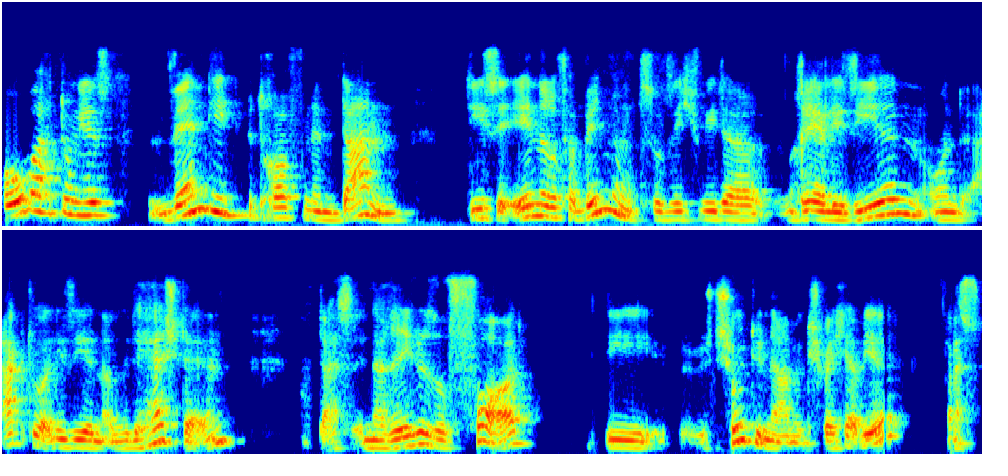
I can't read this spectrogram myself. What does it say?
Beobachtung ist, wenn die Betroffenen dann diese innere Verbindung zu sich wieder realisieren und aktualisieren, also wiederherstellen, dass in der Regel sofort die Schulddynamik schwächer wird. Das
